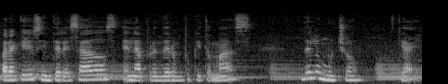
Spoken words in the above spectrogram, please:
para aquellos interesados en aprender un poquito más de lo mucho que hay.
